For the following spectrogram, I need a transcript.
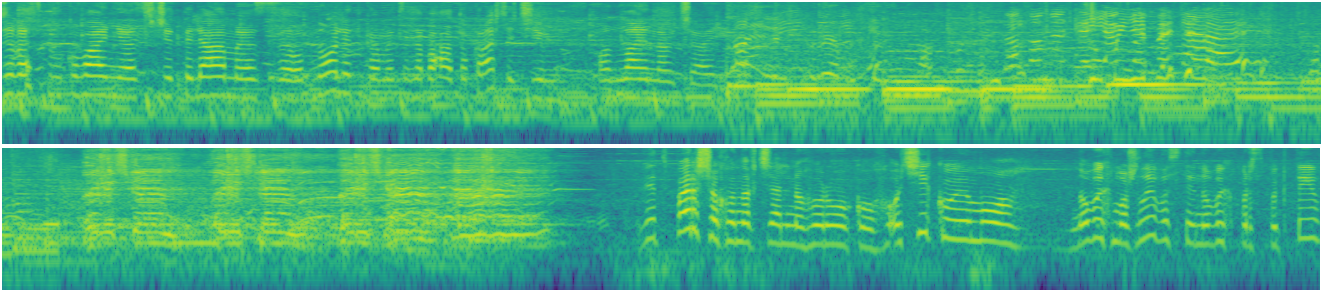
живе спілкування з вчителями, з однолітками це набагато краще, ніж онлайн навчання. Не потеряешь. Від першого навчального року очікуємо нових можливостей, нових перспектив,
